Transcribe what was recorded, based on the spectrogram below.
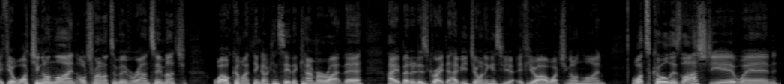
if you're watching online, I'll try not to move around too much. Welcome. I think I can see the camera right there. Hey, but it is great to have you joining us if you, if you are watching online. What's cool is last year when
